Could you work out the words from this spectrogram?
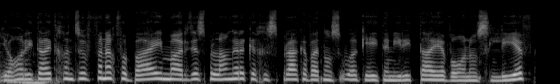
Ja, die tyd gaan so vinnig verby, maar dit is belangrike gesprekke wat ons ook het in hierdie tye waarin ons leef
